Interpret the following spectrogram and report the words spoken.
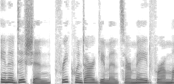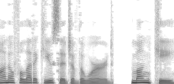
In addition, frequent arguments are made for a monophyletic usage of the word monkey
